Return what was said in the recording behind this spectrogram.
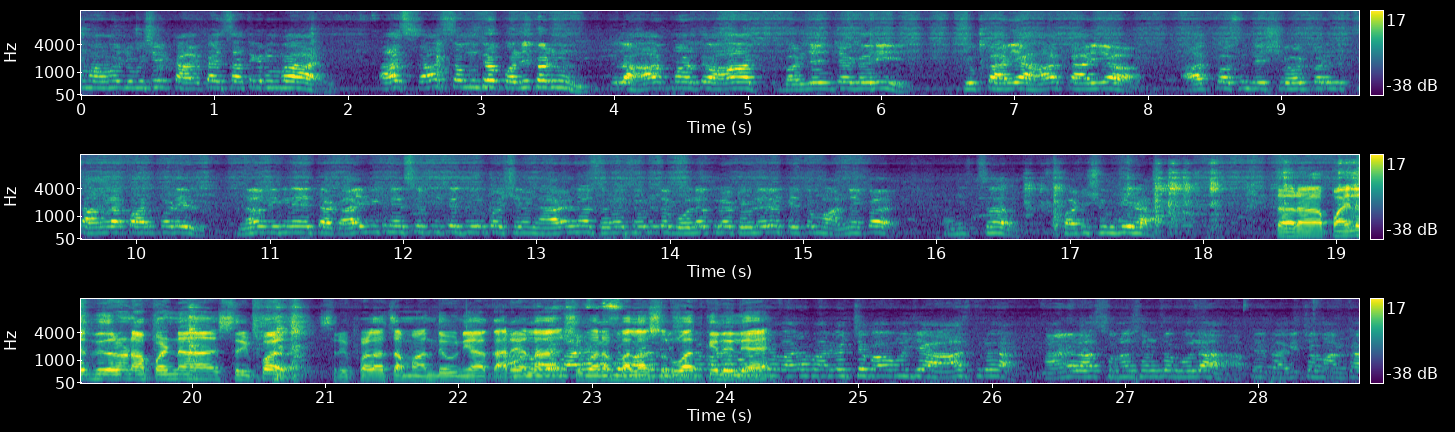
मामा जोशी कालकाय सात क्रमांबार आज सात समुद्र पलीकडून तुला हाक मारतो. आज बर्जनच्या घरी शुभ कार्य हा कार्य आजपासून ते शेवटपर्यंत चांगला पार पडेल. न विघ्न येता काय विघ्न असेल तिथे दूर करशील नारायण सर्व सर्व बोला तुला ठेवलेलं ते तो मान्य कर. आणि चल पाठीशी उभी राहा. तर अं, पहिल्याच मित्रांनो आपण श्रीफळ श्रीफळाचा मान देऊन या कार्याला शुभारंभाला सुरुवात केलेली आहे. बारा मार्गाचे भाव म्हणजे आज तुला नारळ आज सोना सोनचा बोला आपल्या जागेच्या मालका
